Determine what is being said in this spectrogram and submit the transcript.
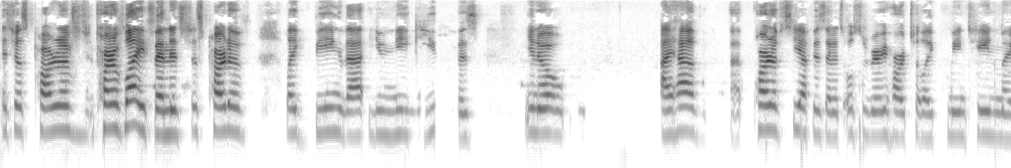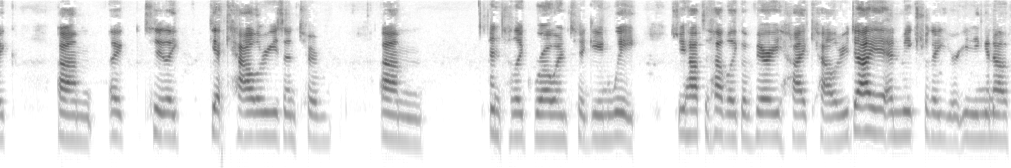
it's just part of part of life, and it's just part of like being that unique you. Is you know, I have uh, part of CF is that it's also very hard to like maintain like um like to like get calories and to um and to like grow and to gain weight. So you have to have like a very high calorie diet and make sure that you're eating enough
